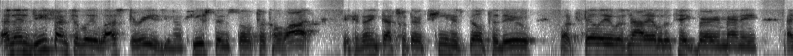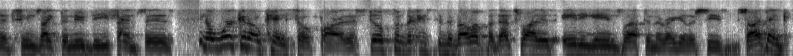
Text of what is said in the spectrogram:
And then defensively, less threes. You know, Houston still took a lot because I think that's what their team is built to do. But Philly was not able to take very many, and it seems like the new defense is, you know, working okay so far. There's still some things to develop, but that's why there's 80 games left in the regular season. So I think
